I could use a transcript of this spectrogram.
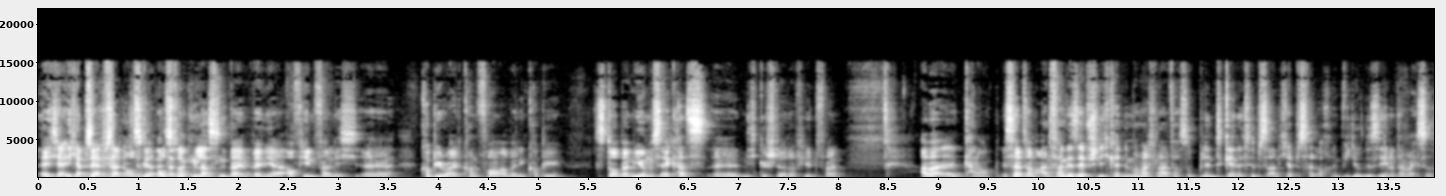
Äh, ich ich habe selbst halt ausge, ausdrucken lassen, bei, bei mir auf jeden Fall nicht äh, Copyright-konform, aber den Copy-Store bei mir ums Eck hat es äh, nicht gestört, auf jeden Fall. Aber, äh, keine Ahnung, ist halt so am Anfang der Selbstständigkeit nimmt man manchmal einfach so blind gerne Tipps an. Ich habe das halt auch in einem Video gesehen und da war ich so,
